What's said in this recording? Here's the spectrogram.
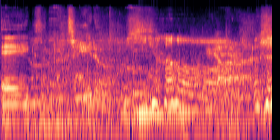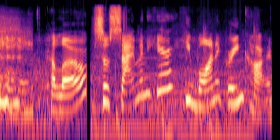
Eggs and potatoes. Hello? So Simon here, he won a green card,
